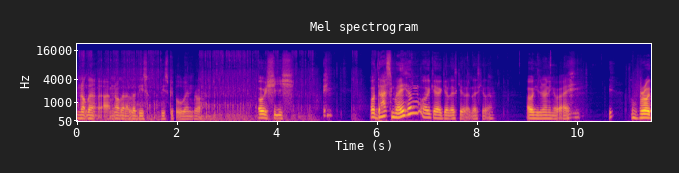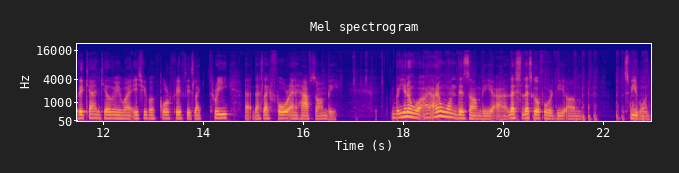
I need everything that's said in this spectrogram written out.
I'm not gonna I'm not gonna let these these people win, bro. Oh sheesh. oh that's mayhem? Okay, okay, let's kill him, let's kill him. Oh he's running away. bro, they can't kill me. My HP was 450. It's like three uh, that's like four and a half zombie. But you know what? I, I don't want this zombie. Uh, let's let's go for the um speed one.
